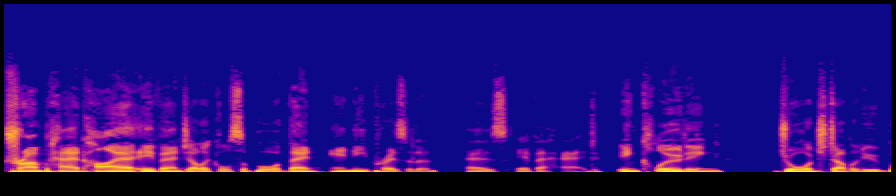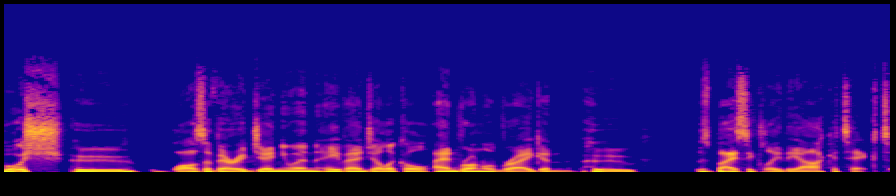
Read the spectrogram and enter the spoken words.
Trump had higher evangelical support than any president has ever had, including George W. Bush, who was a very genuine evangelical, and Ronald Reagan, who was basically the architect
